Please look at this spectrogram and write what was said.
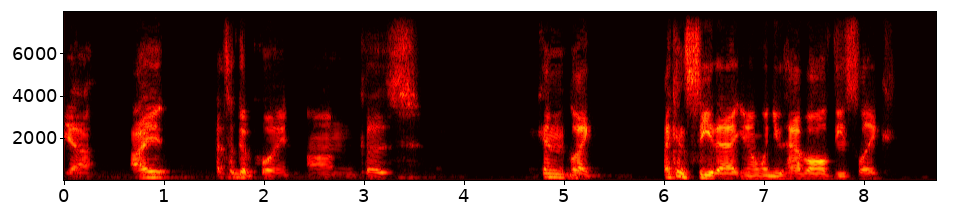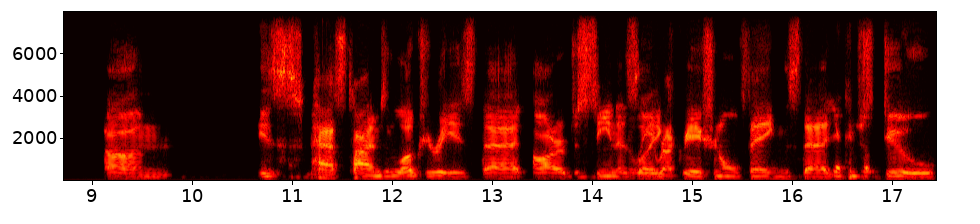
Yeah, I. That's a good point. Um, because can like, I can see that you know when you have all these like, um, these pastimes and luxuries that are just seen as like recreational things that you can just do,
